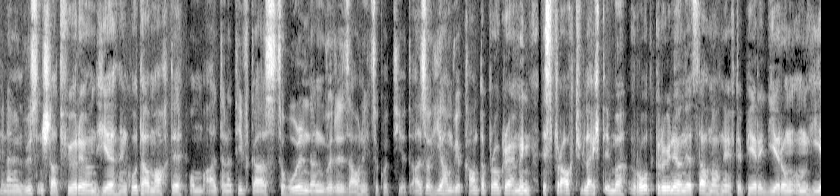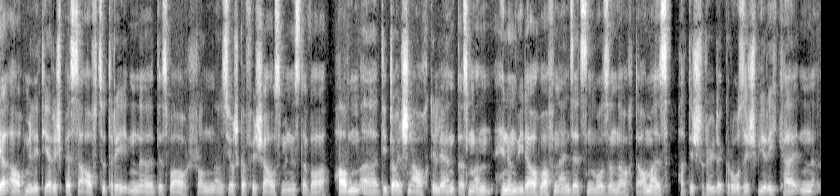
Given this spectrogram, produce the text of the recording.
in einen Wüstenstadt führe und hier ein Kotau machte, um Alternativgas zu holen, dann würde das auch nicht so gutiert. Also hier haben wir Counterprogramming. Es braucht vielleicht immer rot-grüne und jetzt auch noch eine FDP-Regierung, um hier auch Militär militärisch besser aufzutreten. Äh, das war auch schon, als Joschka Fischer Außenminister war, haben äh, die Deutschen auch gelernt, dass man hin und wieder auch Waffen einsetzen muss. Und auch damals hatte Schröder große Schwierigkeiten,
